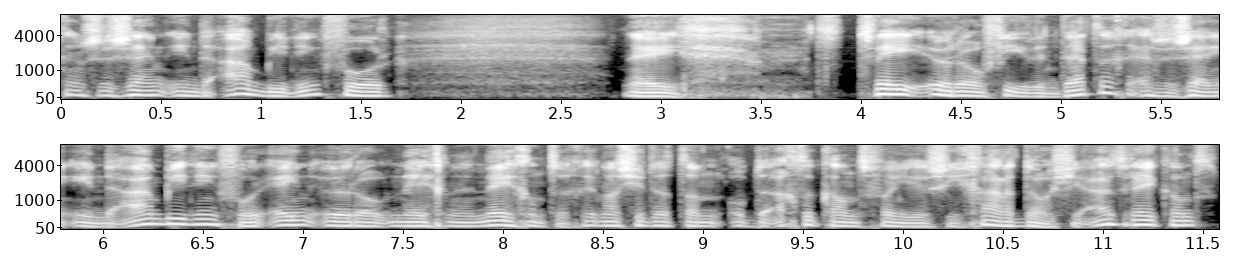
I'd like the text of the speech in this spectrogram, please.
En ze zijn in de aanbieding voor, nee, 2,34 euro. En ze zijn in de aanbieding voor 1,99 euro. En als je dat dan op de achterkant van je sigarendoosje uitrekent,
